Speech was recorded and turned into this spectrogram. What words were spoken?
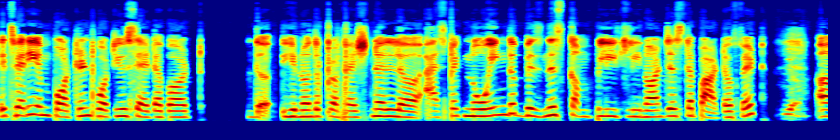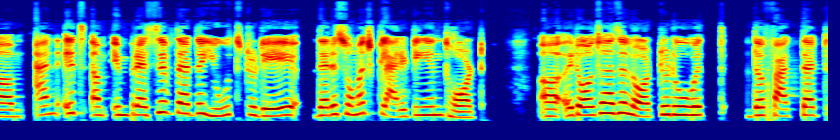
it's very important what you said about the you know the professional uh, aspect knowing the business completely not just a part of it. Yeah. Um, and it's um, impressive that the youth today there is so much clarity in thought. Uh, it also has a lot to do with the fact that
